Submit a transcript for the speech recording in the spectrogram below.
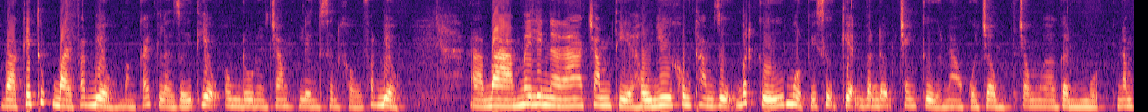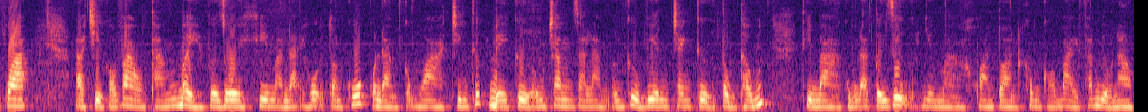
và kết thúc bài phát biểu bằng cách là giới thiệu ông Donald Trump lên sân khấu phát biểu. À, bà Melania Trump thì hầu như không tham dự bất cứ một cái sự kiện vận động tranh cử nào của chồng trong à, gần một năm qua. À, chỉ có vào tháng 7 vừa rồi khi mà Đại hội toàn quốc của Đảng Cộng Hòa chính thức đề cử ông Trump ra làm ứng cử viên tranh cử tổng thống thì bà cũng đã tới dự nhưng mà hoàn toàn không có bài phát biểu nào.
